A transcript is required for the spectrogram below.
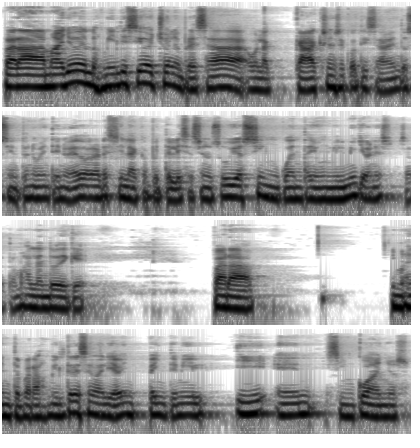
Para mayo del 2018 la empresa o la cada acción se cotizaba en 299 dólares y la capitalización subió a 51 mil millones. O sea, estamos hablando de que para, imagínate, para 2013 valía 20 mil y en 5 años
